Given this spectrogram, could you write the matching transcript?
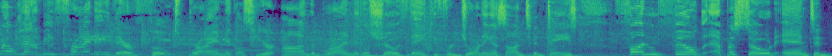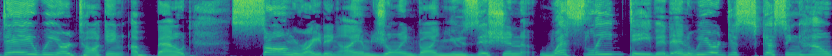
Well, happy Friday there, folks. Brian Nichols here on The Brian Nichols Show. Thank you for joining us on today's fun filled episode. And today we are talking about songwriting. I am joined by musician Wesley David, and we are discussing how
